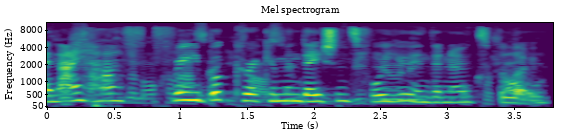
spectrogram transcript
and I have three book recommendations for you in the notes below.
